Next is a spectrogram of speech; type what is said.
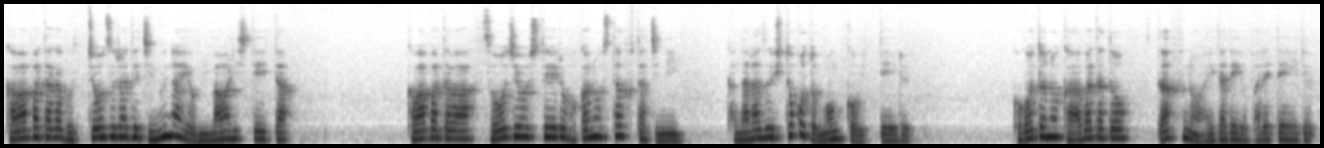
川端が仏頂面で事務内を見回りしていた。川端は掃除をしている他のスタッフたちに必ず一言文句を言っている。小言の川端とスタッフの間で呼ばれている。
